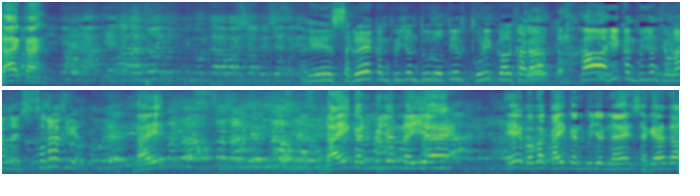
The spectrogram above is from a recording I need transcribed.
काय काय? अरे सगळे कन्फ्युजन दूर होतील. थोडी कळ काढा. काही कन्फ्युजन ठेवणार नाही. सगळं क्लिअर काही काही कन्फ्युजन नाही आहे ए बाबा काही कन्फ्युजन नाही. सगळ्यांना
